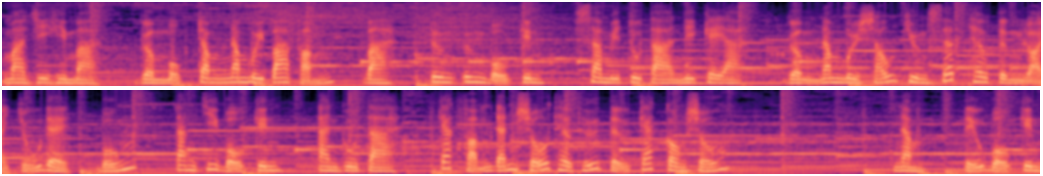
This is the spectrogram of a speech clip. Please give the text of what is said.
Majjhima, gồm 153 phẩm, 3. Tương ưng bộ kinh, Samituta Nikaya, gồm 56 chương xếp theo từng loại chủ đề, 4. Tăng chi bộ kinh, Anguta, các phẩm đánh số theo thứ tự các con số. 5. Tiểu bộ kinh,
